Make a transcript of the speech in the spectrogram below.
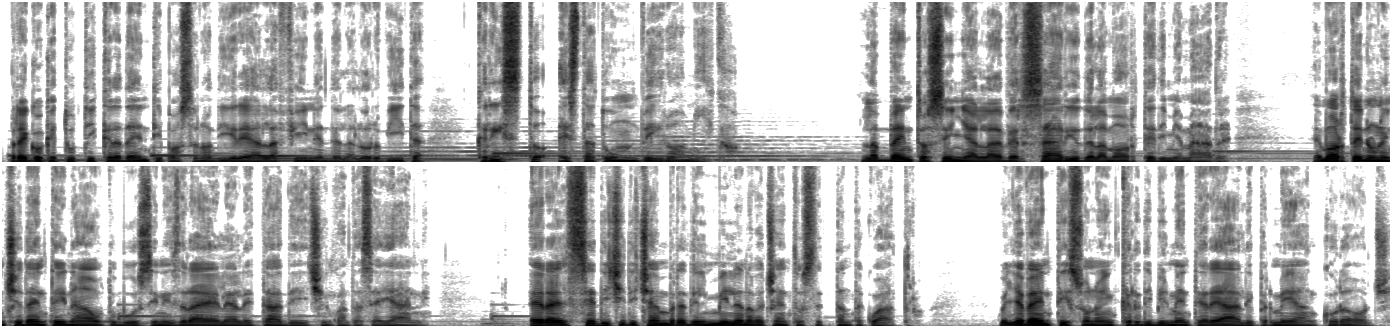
Prego che tutti i credenti possano dire alla fine della loro vita, Cristo è stato un vero amico. L'avvento segna l'avversario della morte di mia madre. È morta in un incidente in autobus in Israele all'età di 56 anni. Era il 16 dicembre del 1974. Quegli eventi sono incredibilmente reali per me ancora oggi.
